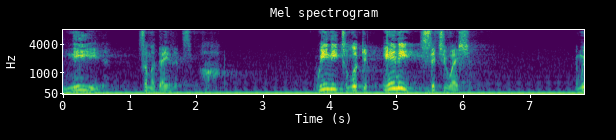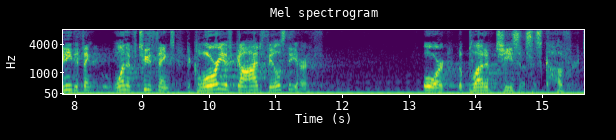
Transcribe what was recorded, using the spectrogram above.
need some of David's ha. We need to look at any situation and we need to think one of two things the glory of God fills the earth, or the blood of Jesus has covered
